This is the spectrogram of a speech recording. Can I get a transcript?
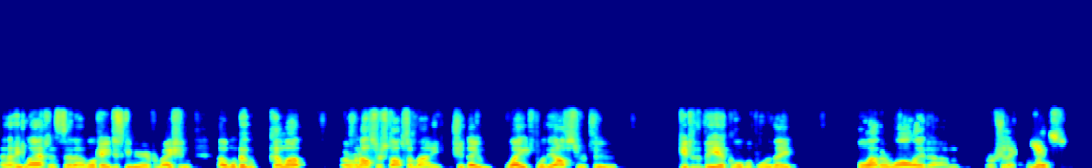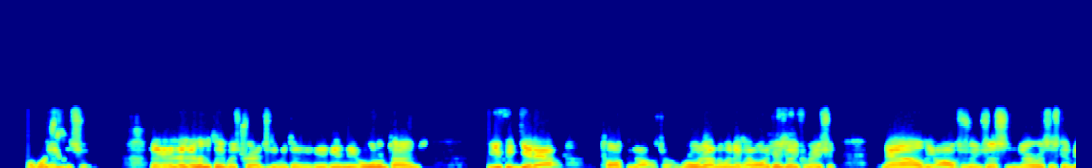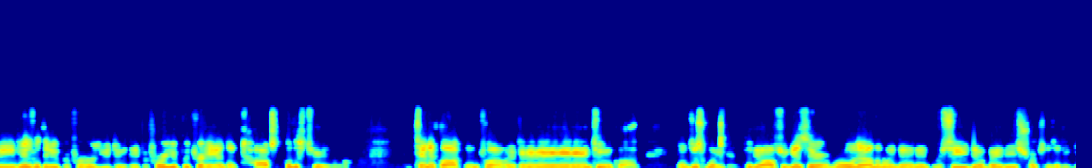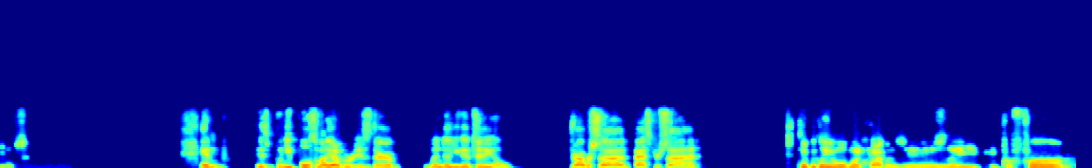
uh, he laughed and said, uh, well, okay, just give me your information. Uh, when people come up or an officer stops somebody, should they wait for the officer to get to the vehicle before they pull out their wallet? Um, or should they wait? Yes. What would yes, you. And, and, and let me tell you what's tragic. Let me tell you, in, in the older times, you could get out, talk to the officer, roll down the window, have all here's the information. Now the officers are just nervous as can be, and here's what they prefer you do. They prefer you put your hands on top of the steering wheel, ten o'clock and twelve and two o'clock, and just wait till the officer gets there and roll down the window and then proceed to obey the instructions that he gives. And is when you pull somebody over, is there a window you go to? You know, driver's side, passenger side. typically what, what happens is they prefer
